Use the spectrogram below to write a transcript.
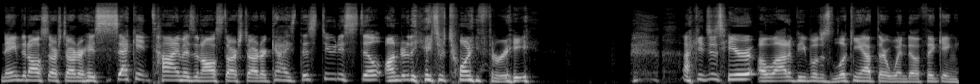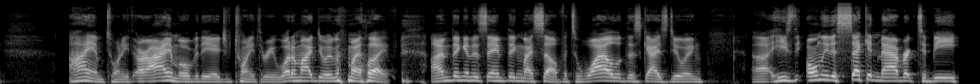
named an All Star starter, his second time as an All Star starter. Guys, this dude is still under the age of 23. I can just hear a lot of people just looking out their window thinking, I am 20 or I am over the age of 23. What am I doing with my life? I'm thinking the same thing myself. It's wild what this guy's doing. Uh, he's the, only the second Maverick to be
